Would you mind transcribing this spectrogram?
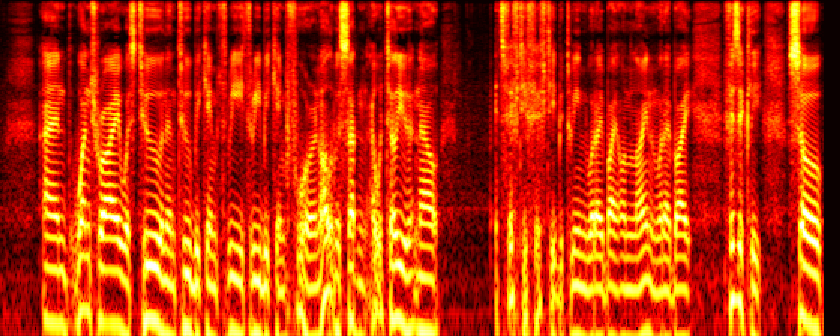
And one try was two, and then two became three, three became four. And all of a sudden, I would tell you that now it's 50 50 between what I buy online and what I buy physically. So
